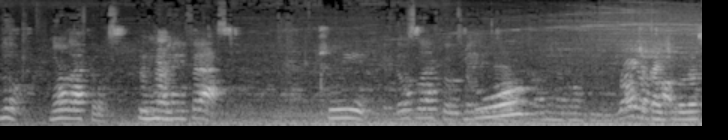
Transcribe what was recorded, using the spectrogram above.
Look, more lifeboats. They're Mhm. coming fast. Czyli If those lifeboats make it Cool. down, Covenant are going to be right on czekajcie, top. bo nas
